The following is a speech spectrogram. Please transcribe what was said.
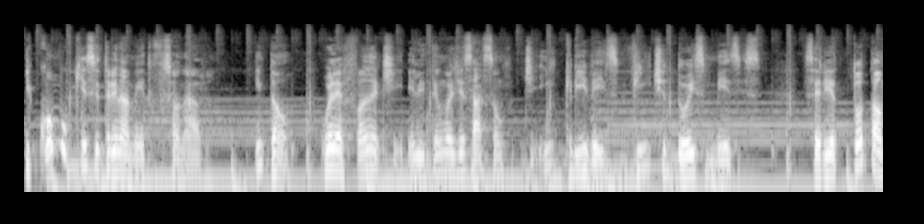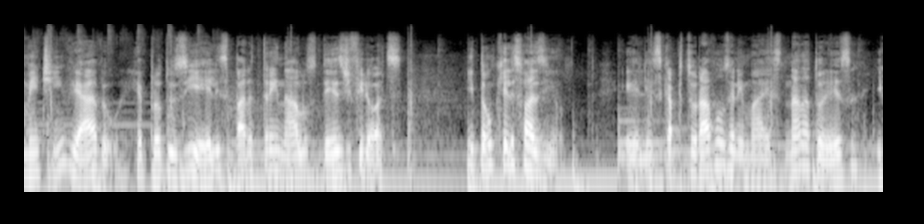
E como que esse treinamento funcionava? Então, o elefante ele tem uma gestação de incríveis 22 meses. Seria totalmente inviável reproduzir eles para treiná-los desde filhotes. Então, o que eles faziam? Eles capturavam os animais na natureza e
